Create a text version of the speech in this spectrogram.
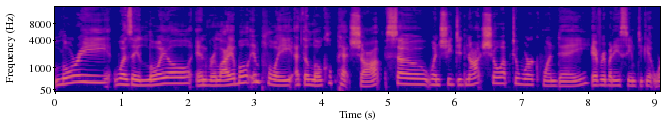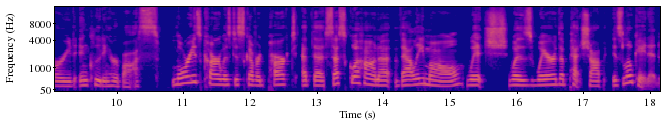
Lori was a loyal and reliable employee at the local pet shop. So when she did not show up to work one day, everybody seemed to get worried, including her boss. Lori's car was discovered parked at the Susquehanna Valley Mall, which was where the pet shop is located.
